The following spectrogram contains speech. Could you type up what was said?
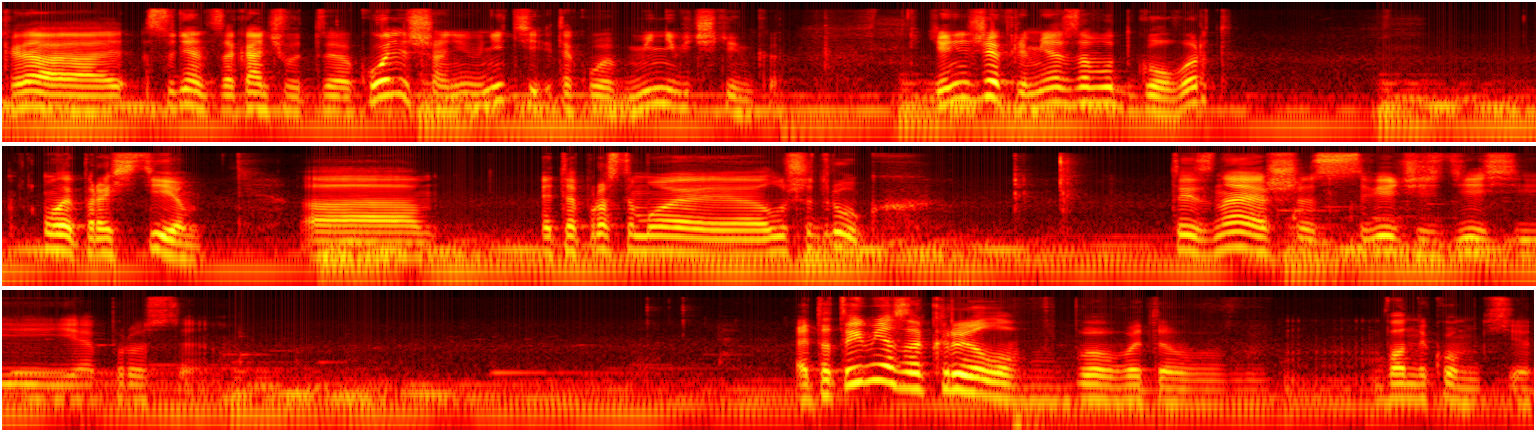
когда студенты заканчивают э, колледж, они, у них такое мини-вечеринка. Я не Джеффри, меня зовут Говард. Ой, прости. Это просто мой лучший друг. Ты знаешь, э, свечи здесь, и я просто... Это ты меня закрыл в, в это, в ванной комнате?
